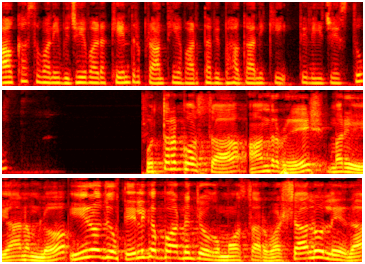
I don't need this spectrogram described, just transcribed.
ఆకాశవాణి విజయవాడ కేంద్ర ప్రాంతీయ వార్తా విభాగానికి తెలియజేస్తూ ఉత్తర కోస్తా ఆంధ్రప్రదేశ్ మరియు యానంలో ఈ రోజు తేలికపాటి నుంచి ఒక మోస్తారు. వర్షాలు లేదా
